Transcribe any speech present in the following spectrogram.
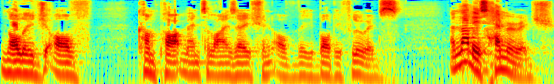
knowledge of compartmentalization of the body fluids, and that is hemorrhage.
